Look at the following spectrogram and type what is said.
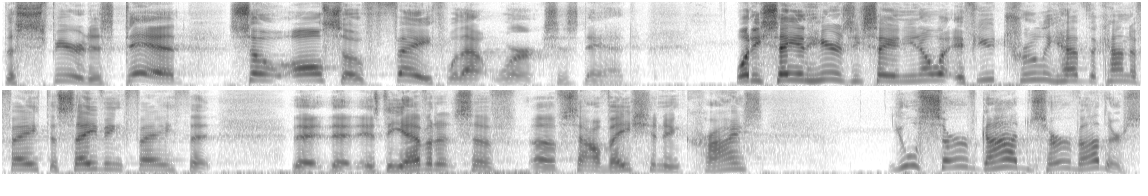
the spirit is dead, so also faith without works is dead. What he's saying here is he's saying, you know what? If you truly have the kind of faith, the saving faith that, that, that is the evidence of, of salvation in Christ, you will serve God and serve others.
